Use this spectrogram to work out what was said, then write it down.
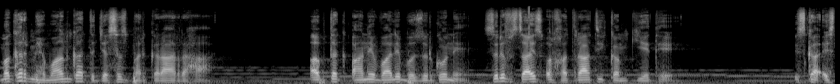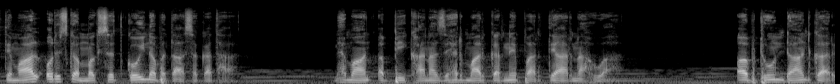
مگر مہمان کا تجسس برقرار رہا۔ اب تک آنے والے بزرگوں نے صرف سائز اور خطرات ہی کم کیے تھے۔ اس کا استعمال اور اس کا مقصد کوئی نہ بتا سکا تھا۔ مہمان اب بھی کھانا زہر مار کرنے پر تیار نہ ہوا۔ اب ڈھونڈ ڈانٹ کر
